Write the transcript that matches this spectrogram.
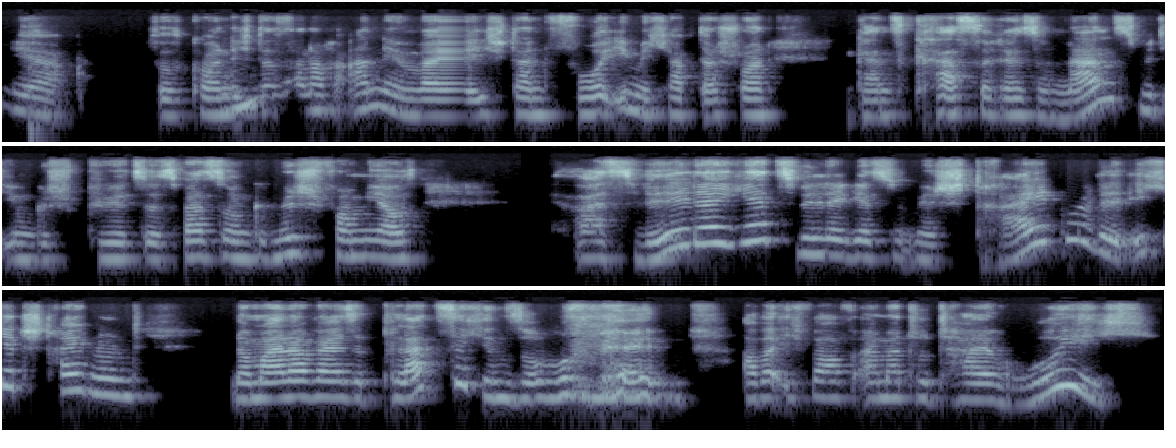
Ja. So konnte ich mhm. das dann auch annehmen, weil ich stand vor ihm. Ich habe da schon eine ganz krasse Resonanz mit ihm gespürt. Es war so ein Gemisch von mir aus, was will der jetzt? Will der jetzt mit mir streiten? Will ich jetzt streiten? Und normalerweise platze ich in so Momenten. Aber ich war auf einmal total ruhig.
